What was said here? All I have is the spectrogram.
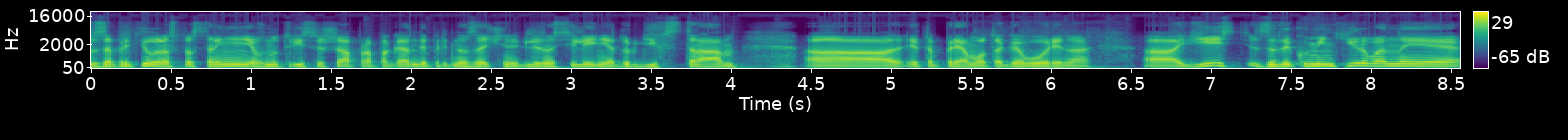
запретил распространение внутри США пропаганды, предназначенной для населения других стран. А, Это прямо вот оговорено. А, Есть задокументированные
